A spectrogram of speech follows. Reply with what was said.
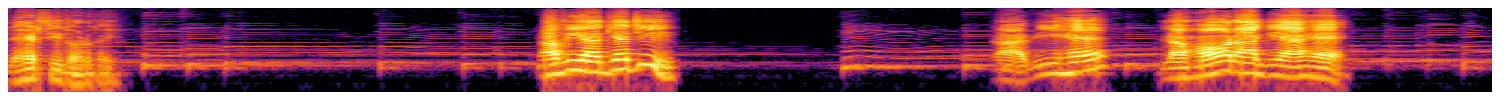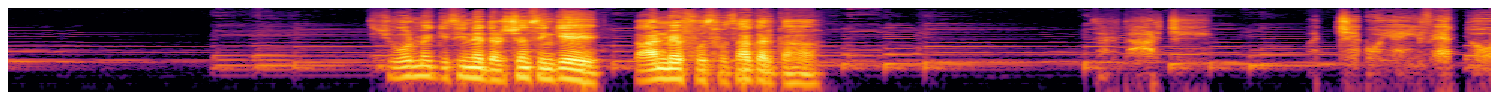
लहर सी दौड़ गई। रावी आ गया जी? रावी है, लाहौर आ गया है। शोर में किसी ने दर्शन सिंह के कान में फुसफुसा कर कहा, सरदार जी, बच्चे को यहीं फेंक दो।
